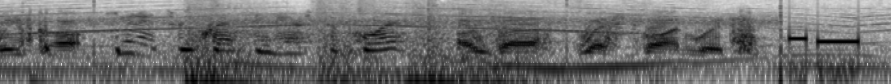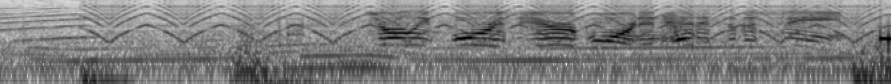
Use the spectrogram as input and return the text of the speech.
We've got Units requesting air support. over West Vinewood. Charlie 4 is airborne and headed to the scene.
